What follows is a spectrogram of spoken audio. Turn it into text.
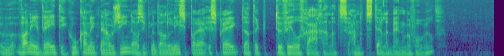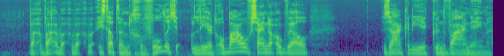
wanneer weet ik? Hoe kan ik nou zien als ik met Annelies spre- spreek dat ik te veel vragen aan het, aan het stellen ben, bijvoorbeeld? Is dat een gevoel dat je leert opbouwen? Of zijn er ook wel zaken die je kunt waarnemen?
